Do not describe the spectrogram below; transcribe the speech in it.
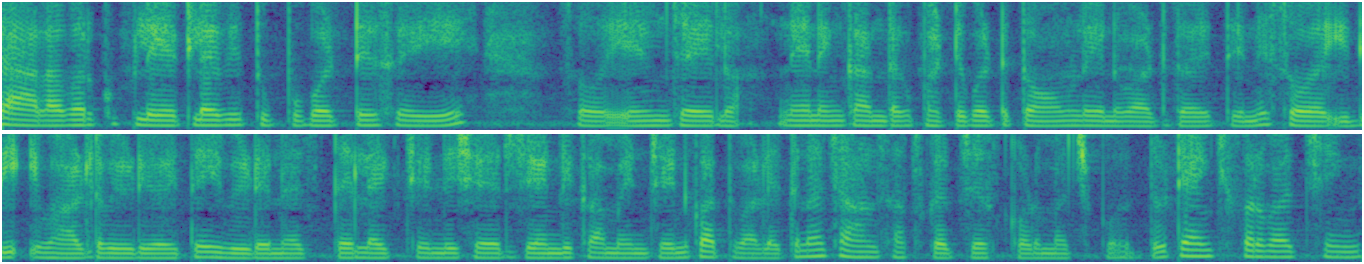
చాలా వరకు ప్లేట్లు అవి తుప్పు పట్టేసాయి. సో ఏం చేయలేం. నేను ఇంకా అంతకు పట్టి పట్టి తోమలేని వాటితో అయితేనే. సో ఇది ఇవాళ వీడియో అయితే. ఈ వీడియో నచ్చితే లైక్ చేయండి షేర్ చేయండి కామెంట్ చేయండి. కొత్త వాళ్ళైతే నా ఛానల్ సబ్స్క్రైబ్ చేసుకోవడం మర్చిపోవద్దు. Thank you for watching.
